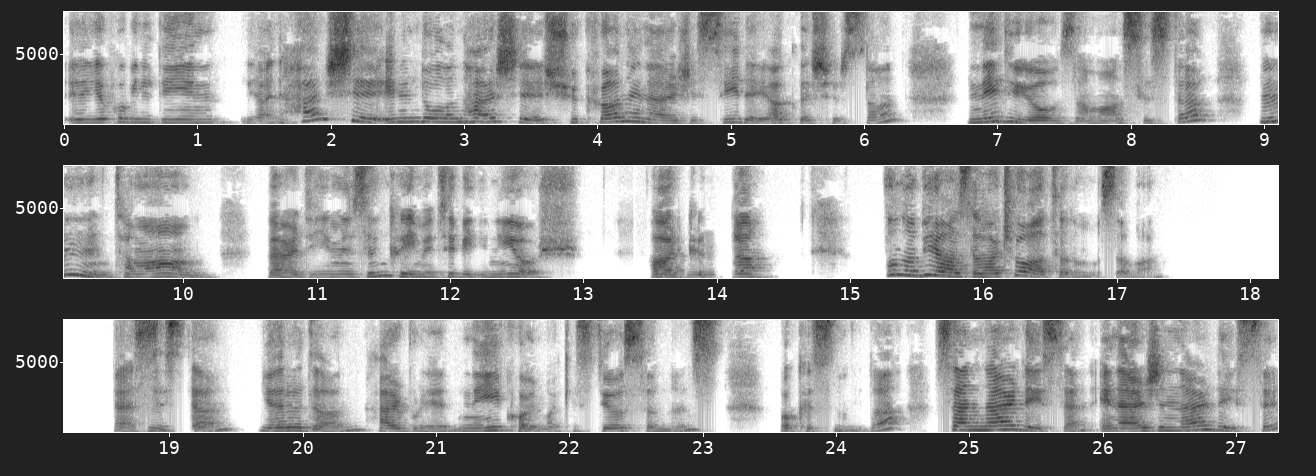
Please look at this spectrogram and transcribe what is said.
e, yapabildiğin yani her şeye, elinde olan her şeye şükran enerjisiyle yaklaşırsan ne diyor o zaman sistem? Hmm, tamam, verdiğimizin kıymeti biliniyor, Hı hı. farkında. Bunu biraz daha çoğaltalım o zaman. Yani Hı. sistem, yaradan, her buraya neyi koymak istiyorsanız o kısmında sen neredeysen, enerjin neredeyse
